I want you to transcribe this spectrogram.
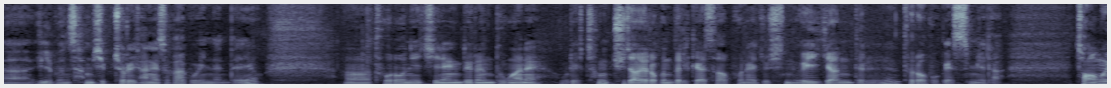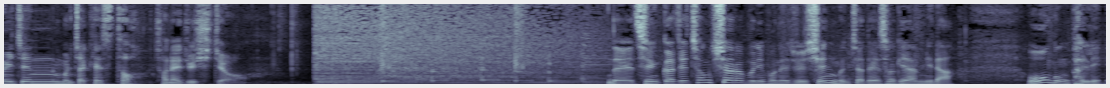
어, 1분 30초를 향해서 가고 있는데요. 어, 토론이 진행되는 동안에 우리 청취자 여러분들께서 보내주신 의견들 들어보겠습니다. 정의진 문자캐스터 전해주시죠. 네, 지금까지 청취자 여러분이 보내주신 문자들 소개합니다. 5508님.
